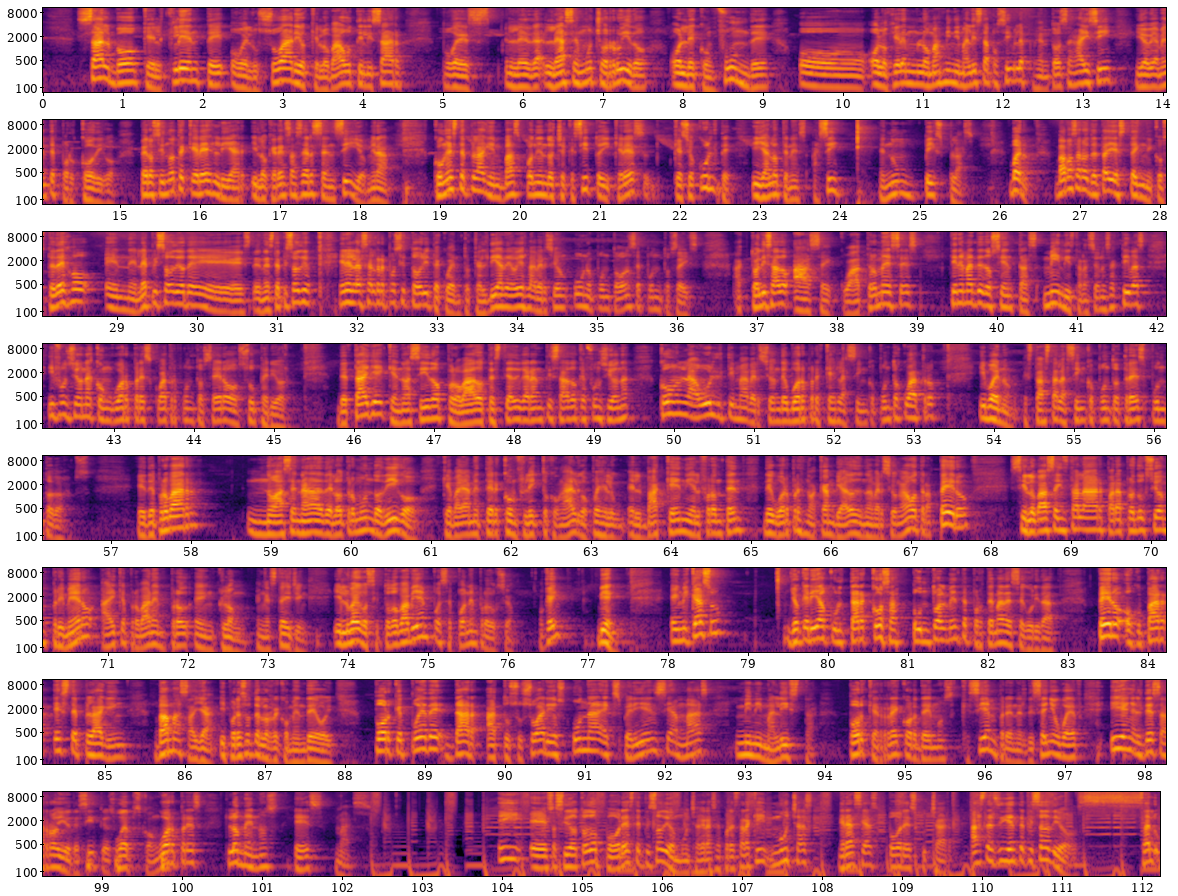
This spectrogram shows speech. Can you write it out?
salvo que el cliente o el usuario que lo va a utilizar, pues le, hace mucho ruido o le confunde o, lo quieren lo más minimalista posible, pues entonces ahí sí, y obviamente por código. Pero si no te querés liar y lo querés hacer sencillo, mira, con este plugin vas poniendo chequecito y querés que se oculte y ya lo tenés así, en un Pix Plus. Bueno, vamos a los detalles técnicos. Te dejo en el episodio de este, en este episodio el enlace al repositorio y te cuento que al día de hoy es la versión 1.11.6, actualizado hace cuatro meses. Tiene más de 200.000 instalaciones activas y funciona con WordPress 4.0 o superior. Detalle que no ha sido probado, testeado y garantizado que funciona con la última versión de WordPress que es la 5.4 y bueno, está hasta la 5.3.2. de probar, no hace nada del otro mundo, digo, que vaya a meter conflicto con algo, pues el, el backend y el frontend de WordPress no ha cambiado de una versión a otra, pero si lo vas a instalar para producción, primero hay que probar en, en clone, en staging, y luego si todo va bien, pues se pone en producción, ¿ok? Bien, en mi caso, yo quería ocultar cosas puntualmente por tema de seguridad. Pero ocupar este plugin va más allá y por eso te lo recomendé hoy. Porque puede dar a tus usuarios una experiencia más minimalista. Porque recordemos que siempre en el diseño web y en el desarrollo de sitios web con WordPress, lo menos es más. Y eso ha sido todo por este episodio. Muchas gracias por estar aquí. Muchas gracias por escuchar. Hasta el siguiente episodio. Salud.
